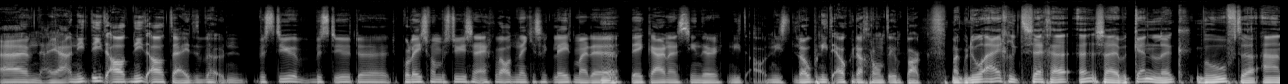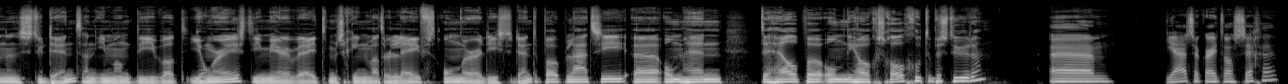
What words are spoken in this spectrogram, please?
Eh, nou ja, niet, niet, al, niet altijd. Bestuur, bestuur, de, de college van bestuur zijn eigenlijk wel altijd netjes gekleed. Maar de Ja. decanen zien er niet, niet, lopen niet elke dag rond in pak. Maar ik bedoel eigenlijk te zeggen, hè, zij hebben kennelijk behoefte aan een student, aan iemand die wat jonger is, die meer weet misschien wat er leeft onder die studentenpopulatie, eh, om hen te helpen om die hogeschool goed te besturen. Ehm, ja, zo kan je het wel zeggen.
